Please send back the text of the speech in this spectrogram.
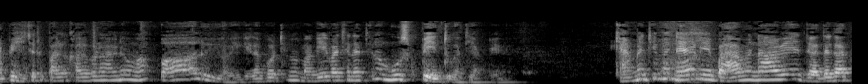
අපේ හිතට පල් කල්පනා වෙනවා මම පාළුයි වගේ කියලා කොටිම මගේ වචනයක් තියෙනවා මුස්පේතු ගතියක් වෙනවා. කැමැතිම නෑ මේ භාවනාවේ දැදගත්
